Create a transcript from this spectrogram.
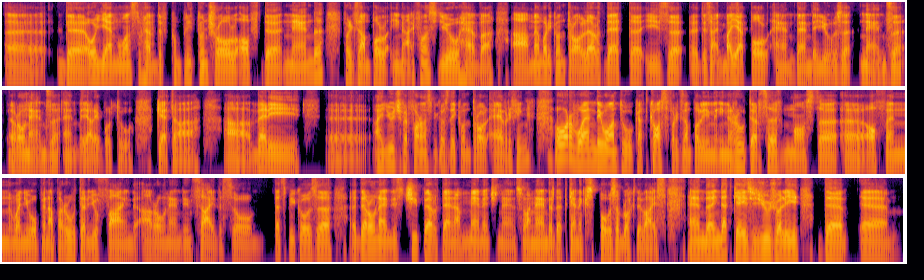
the OEM wants to have the complete control of the NAND. For example, in iPhones, you have a, a memory controller that is designed by Apple, and then they use NANDs, raw NANDs, and they are able to get a, a very uh, a huge performance because they control everything, or when they want to cut costs. For example, in, in routers, uh, most uh, uh often when you open up a router, you find a raw NAND inside. So that's because uh, the raw NAND is cheaper than a managed NAND, so an NAND that can expose a block device. And in that case, usually the um,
